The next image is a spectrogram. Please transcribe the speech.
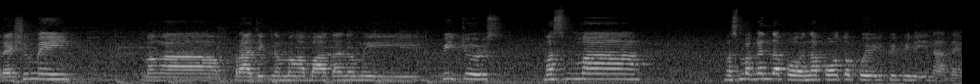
resume, mga project ng mga bata na may pictures, mas ma mas maganda po na photo po yung ipipiliin natin.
